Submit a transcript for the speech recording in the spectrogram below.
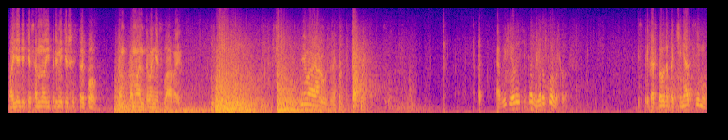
Поедете со мной и примите шестой полк. Там командование слабое. Снимай оружие. А вы делаете карьеру Колокола. Беспрекословно подчиняться ему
